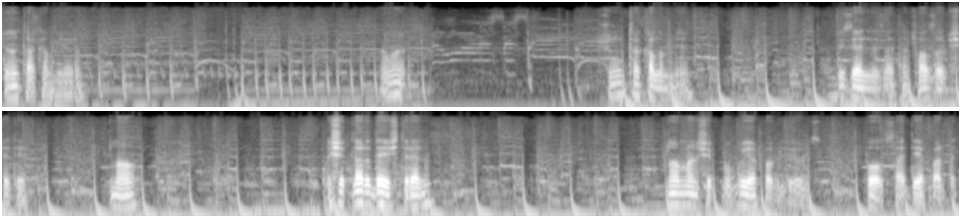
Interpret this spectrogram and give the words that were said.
Şunu takamıyorum. Ama şunu takalım ya. 150 zaten fazla bir şey değil. No. Işıkları değiştirelim. Normal ışık bu, bu yapabiliyoruz. Bu olsaydı yapardık.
